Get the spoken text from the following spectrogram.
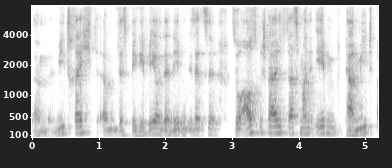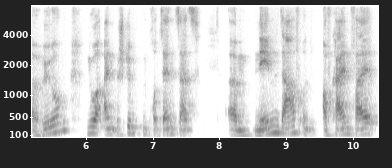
ähm Mietrecht ähm, des BGB und der Nebengesetze so ausgestaltet, dass man eben per Mieterhöhung nur einen bestimmten Prozentsatz ähm, nehmen darf und auf keinen Fall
